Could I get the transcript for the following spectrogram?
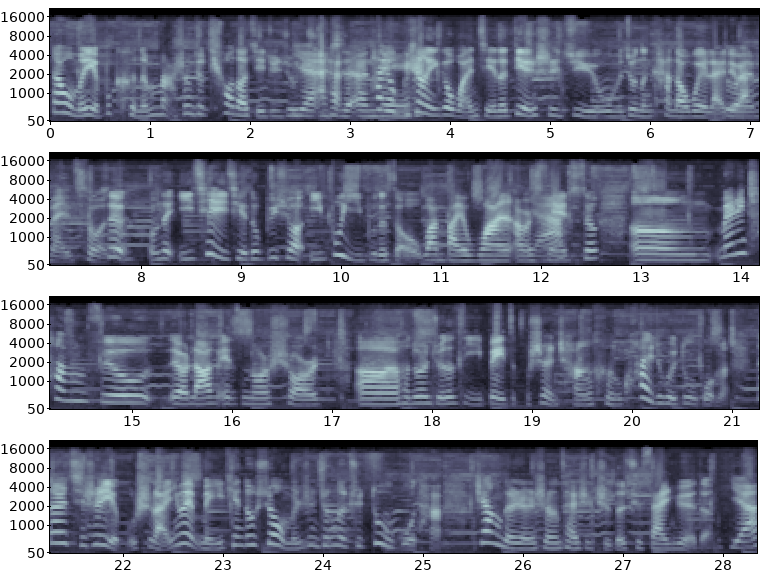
但我们也不可能马上就跳到结局就去 Yes, 看它又不像一个完结的电视剧，我们就能看到未来，对吧？没错所以我们的一切一切都必须要一步一步的走，one by one our steps. So, um, many times feel their life is not short. 呃，很多人觉得自己一辈子不是很长，很快就会度过嘛。但是其实也不是啦，因为每一天都需要我们认真的去度过它，这样的人生才是值得去翻阅的。Yeah，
